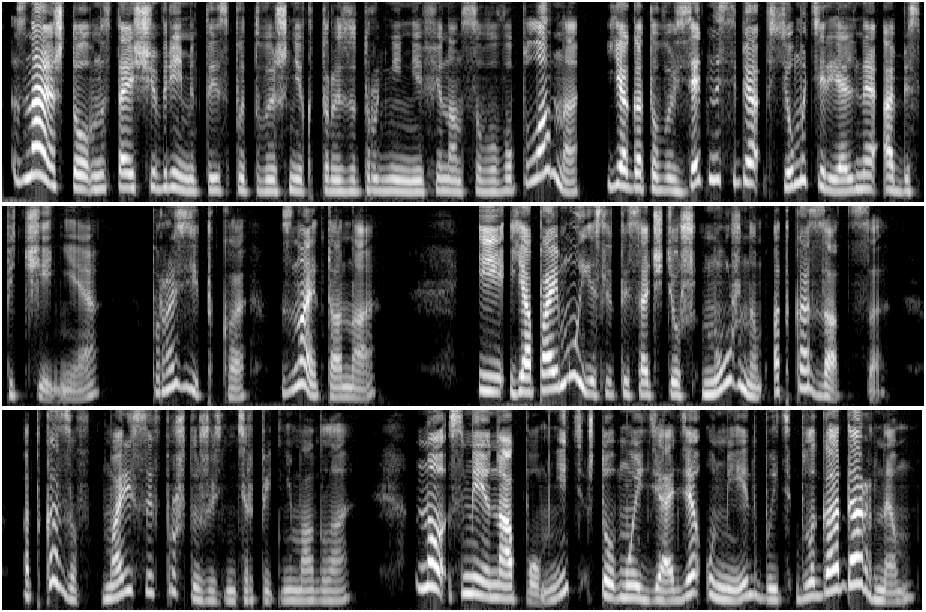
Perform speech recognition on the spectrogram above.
Зная, что в настоящее время ты испытываешь некоторые затруднения финансового плана, я готова взять на себя все материальное обеспечение. Паразитка, знает она. И я пойму, если ты сочтешь нужным отказаться. Отказов Мариса и в прошлой жизни терпеть не могла. Но смею напомнить, что мой дядя умеет быть благодарным.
